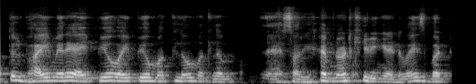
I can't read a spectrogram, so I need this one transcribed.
अतुल भाई मेरे आईपीओ वाईपीओ मत लो मतलब sorry I am not giving advice but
